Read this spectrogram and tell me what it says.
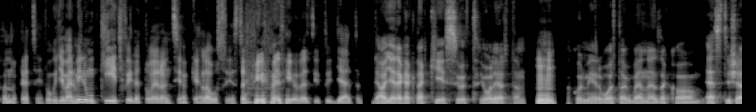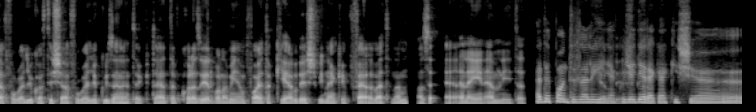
annak tetszeni fog. Ugye már minimum kétféle tolerancia kell ahhoz, hogy ezt a filmet élvezni tudjátok. De a gyerekeknek készült, jól értem? Uh-huh. Akkor miért voltak benne ezek a ezt is elfogadjuk, azt is elfogadjuk üzenetek? Tehát akkor azért valamilyen fajta kérdést mindenképp felvet, nem? Az elején említett. Hát de pont ez a lényeg, kérdés. hogy a gyerekek is ö,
